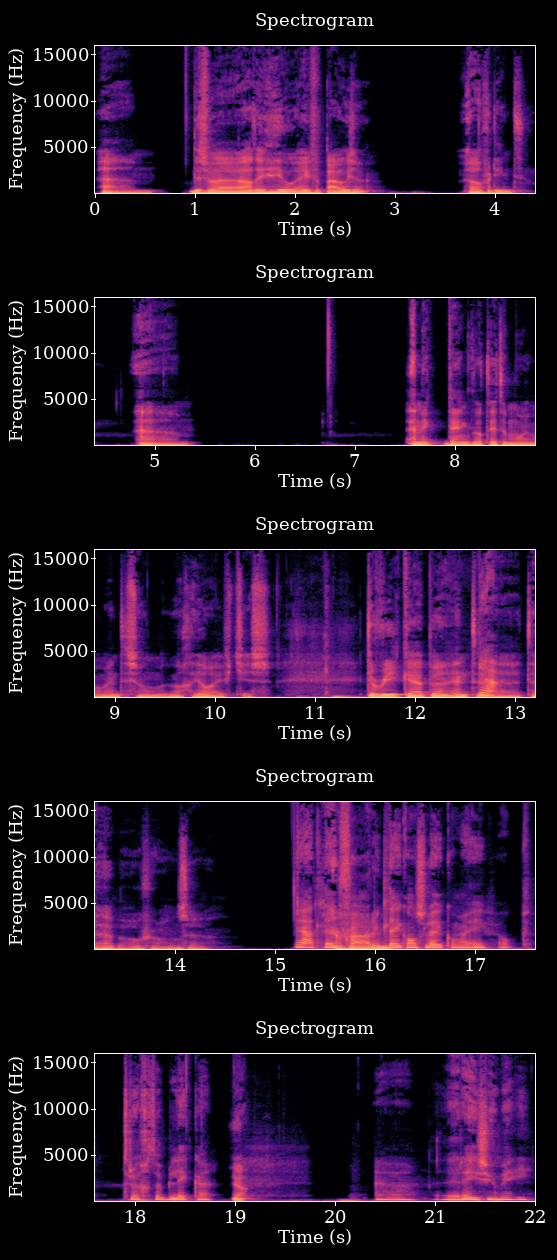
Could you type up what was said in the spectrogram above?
Ehm, dus we hadden heel even pauze. Wel verdiend. Ehm, en ik denk dat dit een mooi moment is om het nog heel eventjes te recappen en te, Ja. te hebben over onze... Ja, het leek, Ervaring. het leek ons leuk om er even op terug te blikken. Ja. Eh, resume.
